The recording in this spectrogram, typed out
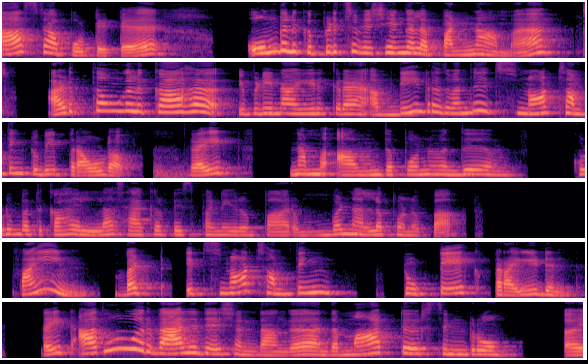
லாஸ்ட்டாக போட்டுட்டு உங்களுக்கு பிடிச்ச விஷயங்களை பண்ணாமல் அடுத்தவங்களுக்காக இப்படி நான் இருக்கிறேன் அப்படின்றது வந்து it's not something to be proud of right நம்ம அந்த பொண்ணு வந்து குடும்பத்துக்காக எல்லாம் சாக்ரிஃபைஸ் பண்ணிருப்பா. ரொம்ப நல்ல பொண்ணுப்பா. Fine but it's not something to take pride in right அதுவும் ஒரு வேலிடேஷன் தாங்க. அந்த martyr syndrome I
